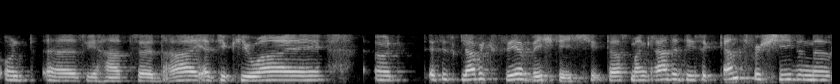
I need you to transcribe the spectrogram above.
und äh, sie hat äh, drei LGQI. Und es ist, glaube ich, sehr wichtig, dass man gerade diese ganz verschiedenen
